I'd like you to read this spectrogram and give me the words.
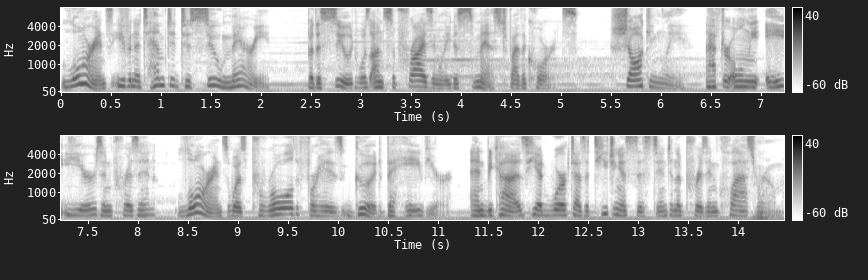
Lawrence even attempted to sue Mary, but the suit was unsurprisingly dismissed by the courts. Shockingly, after only eight years in prison, Lawrence was paroled for his good behavior and because he had worked as a teaching assistant in the prison classroom.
